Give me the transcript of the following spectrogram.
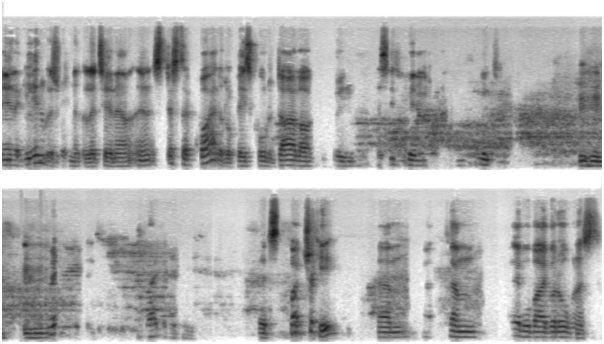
And again, it was written at the Létourneau, and it's just a quiet little piece called a dialogue between the sister hmm hmm It's quite tricky, um, but um, playable by a good organist.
